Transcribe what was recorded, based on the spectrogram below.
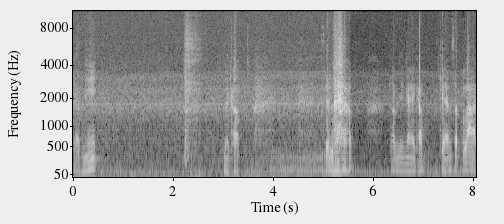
แบบนี้นะครับ เสร็จแล้ว ทำยังไงครับ แขนสัตว์ประหลาด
